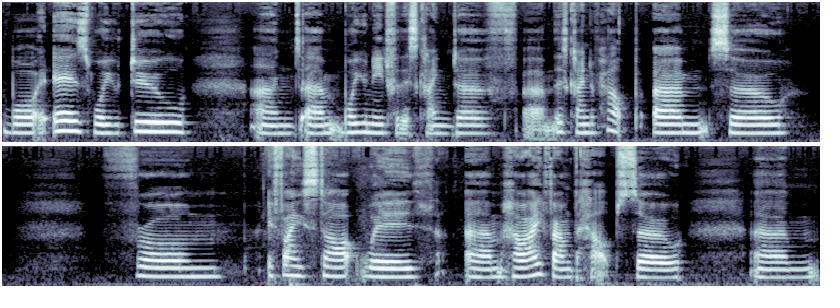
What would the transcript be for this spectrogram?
what it is what you do and um, what you need for this kind of um, this kind of help. Um, so from if I start with um, how I found the help, so um,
